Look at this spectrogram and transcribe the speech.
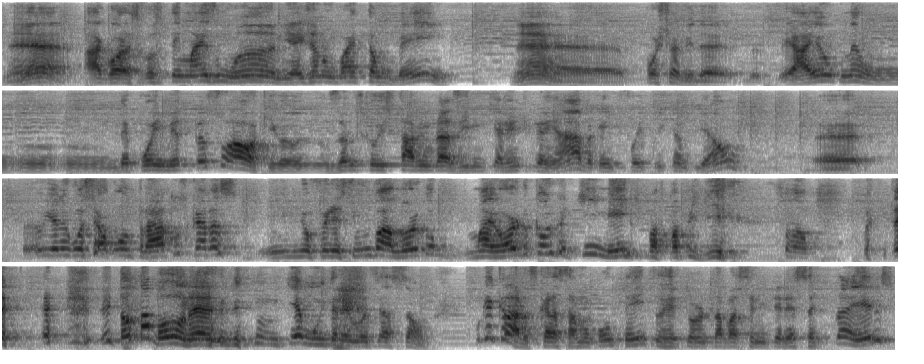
Né? Agora, se você tem mais um ano e aí já não vai tão bem, né? Poxa vida, aí eu, né, um, um, um depoimento pessoal aqui. Os anos que eu estava em Brasília em que a gente ganhava, que a gente foi tricampeão, é, eu ia negociar o contrato, os caras me ofereciam um valor maior do que eu tinha em mente para pedir. então tá bom, né? Não tinha muita negociação. Porque, claro, os caras estavam contentes, o retorno estava sendo interessante para eles,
